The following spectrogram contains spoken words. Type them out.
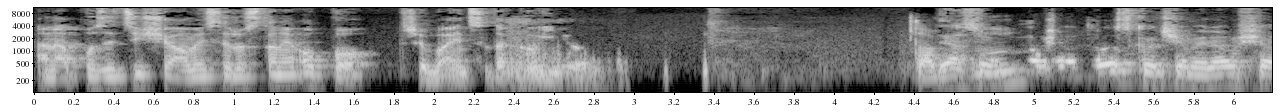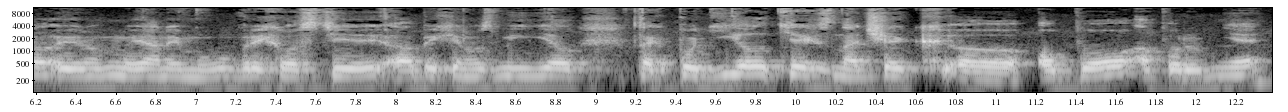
a na pozici Xiaomi se dostane Oppo, třeba něco takového. Tam... Já jsem možná toho skočím jenom, šel, jenom Janimu v rychlosti, abych jenom zmínil, tak podíl těch značek uh, Oppo a podobně,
